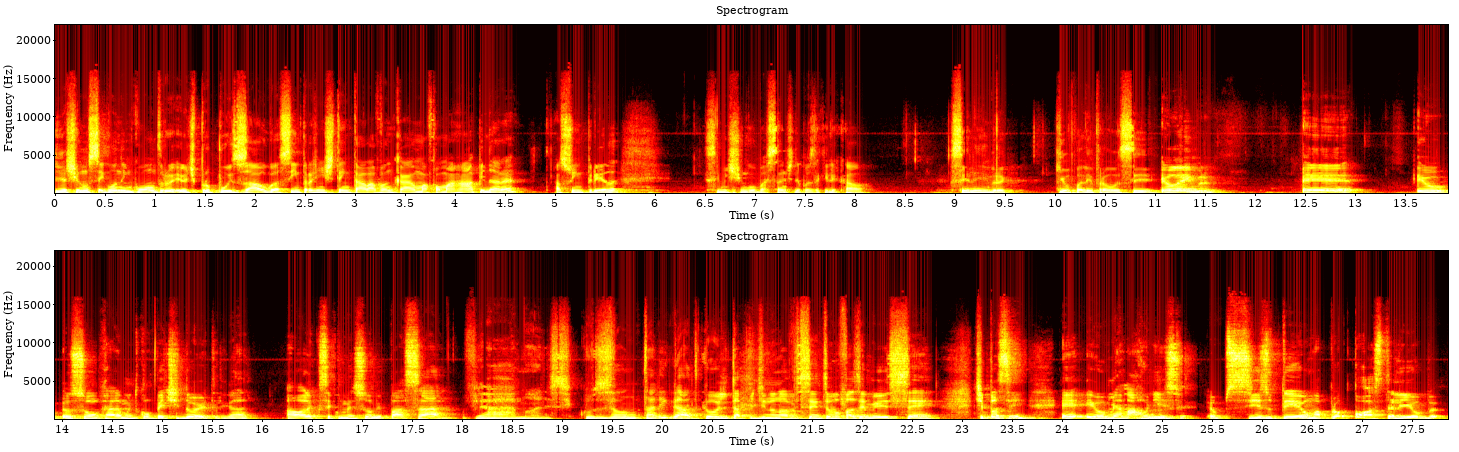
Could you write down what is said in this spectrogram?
E acho que no segundo encontro eu te propus algo assim pra gente tentar alavancar uma forma rápida, né? A sua empresa. Você me xingou bastante depois daquele call? Você lembra que eu falei pra você? Eu lembro. É, eu, eu sou um cara muito competidor, tá ligado? A hora que você começou a me passar, eu falei, ah, mano, esse cuzão não tá ligado que ele tá pedindo 900 eu vou fazer 1.100. Tipo assim, é, eu me amarro nisso. Eu preciso ter uma proposta ali. Eu,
